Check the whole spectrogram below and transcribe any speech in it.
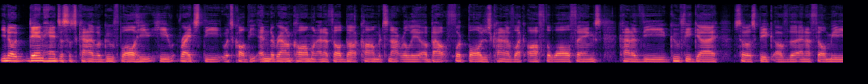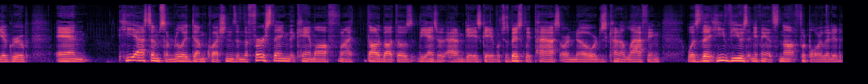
you know, Dan Hanzus is kind of a goofball. He he writes the what's called the end around column on NFL.com. It's not really about football, just kind of like off the wall things, kind of the goofy guy, so to speak, of the NFL media group. And he asked him some really dumb questions, and the first thing that came off when I thought about those, the answer Adam Gase gave, which was basically pass or no, or just kind of laughing, was that he views anything that's not football related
